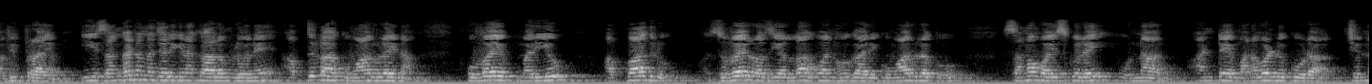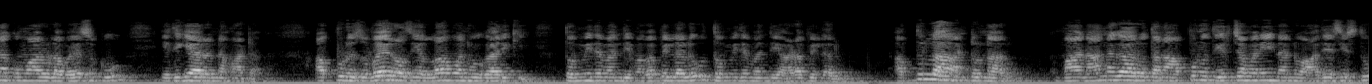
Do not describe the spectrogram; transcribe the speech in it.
అభిప్రాయం. ఈ సంఘటన జరిగిన కాలంలోనే అబ్దుల్లా కుమారులైన ఉవైబ్ మరియు అబ్బాదులు జుబైర్ రజియల్లాహు అన్హు గారి కుమారులకు సమవయస్కులై ఉన్నారు. అంటే మనవళ్ళు కూడా చిన్న కుమారుల వయసుకు ఎదిగారన్నమాట. అప్పుడు జుబైర్ రజియల్లాహు అన్హు గారికి తొమ్మిది మంది మగపిల్లలు తొమ్మిది మంది ఆడపిల్లలు అబ్దుల్లా అంటున్నారు. మా నాన్నగారు తన అప్పును తీర్చమని నన్ను ఆదేశిస్తూ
